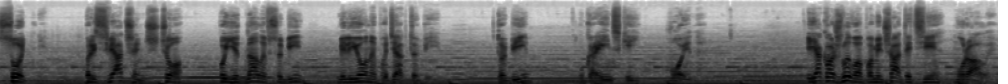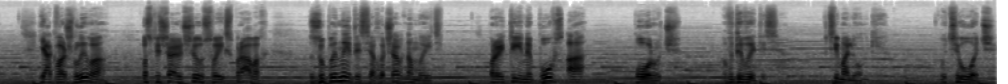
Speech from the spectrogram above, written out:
Сотні присвячень, що поєднали в собі мільйони подяк тобі. Тобі, український воїне. І як важливо помічати ці мурали, як важливо, поспішаючи у своїх справах, зупинитися хоча б на мить, пройти не повз, а поруч, вдивитися в ці малюнки, у ці очі,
